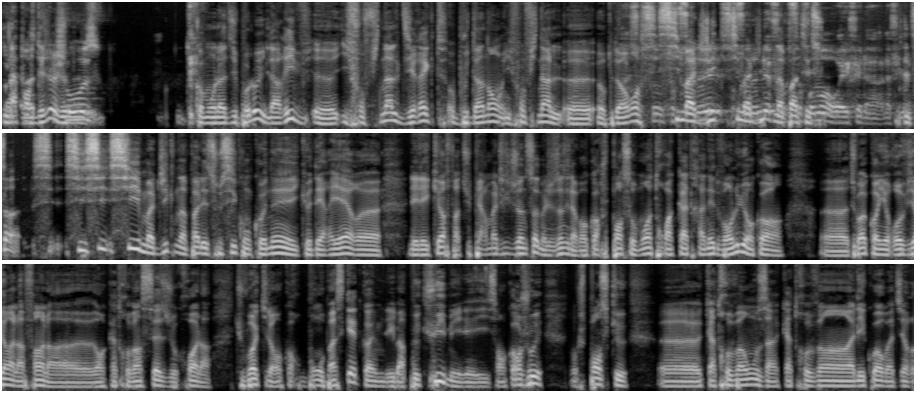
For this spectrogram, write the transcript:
il Bah, apporte déjà, quelque je- chose. Comme on l'a dit, Polo, il arrive, euh, ils font finale direct au bout d'un an. Ils font finale euh, au bout d'un moment. Sauf- Si Magic, si Magic n'a pas ça. Si, si, si, si Magic n'a pas les soucis qu'on connaît et que derrière euh, les Lakers, enfin tu perds Magic Johnson, Magic Johnson il avait encore, je pense, au moins 3-4 années devant lui encore. hein. Tu vois, quand il revient à la fin, là, en 96, je crois, là, tu vois qu'il est encore bon au basket quand même. Il est un peu cuit, mais il, est- il s'est encore joué. Donc je pense que euh, 91 à 80, allez quoi, on va dire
